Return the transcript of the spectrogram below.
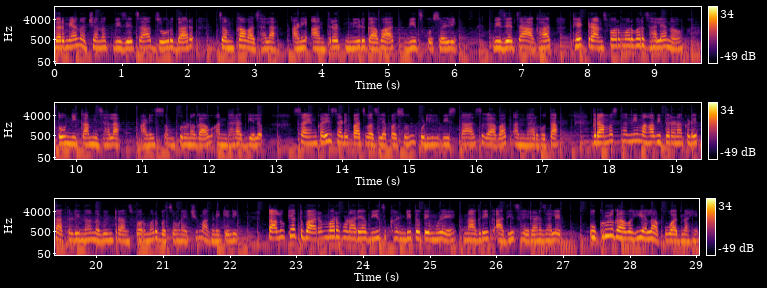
दरम्यान अचानक विजेचा जोरदार चमकावा झाला आणि आंतरट नीड गावात वीज कोसळली. विजेचा आघात थेट ट्रान्सफॉर्मरवर झाल्यानं तो निकामी झाला आणि संपूर्ण गाव अंधारात गेलं. सायंकाळी साडेपाच वाजल्यापासून पुढील वीस तास गावात अंधार होता. ग्रामस्थांनी महावितरणाकडे तातडीनं नवीन ट्रान्सफॉर्मर बसवण्याची मागणी केली. तालुक्यात वारंवार होणाऱ्या वीज खंडिततेमुळे नागरिक आधीच हैराण झालेत. उकरूळ गावही याला अपवाद नाही.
